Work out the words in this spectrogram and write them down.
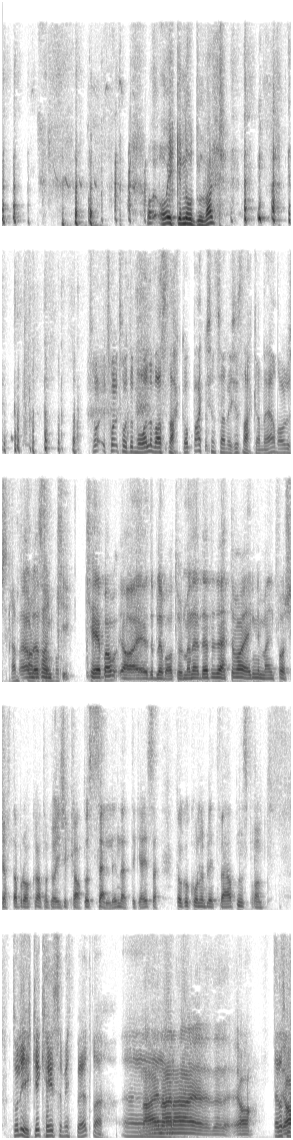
Og, og ikke Nodel verdt. Jeg tro- tro- trodde målet var å snakke opp aksjen, så han ikke snakker ned. Nå har du skremt Det sånn kebab Ja, det ble bare tull. Men det, det, dette var egentlig ment for å kjefte på dere, at dere ikke klarte å selge inn dette caset. Dere kunne blitt verdensberømt. Da liker jeg caset mitt bedre. Eh, Nei, nei, nei. Ja. Eller Ja,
